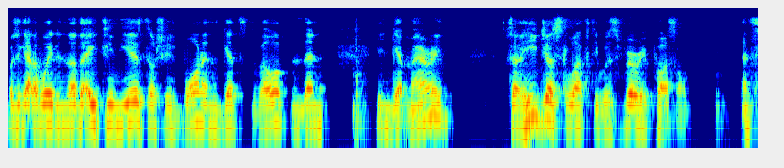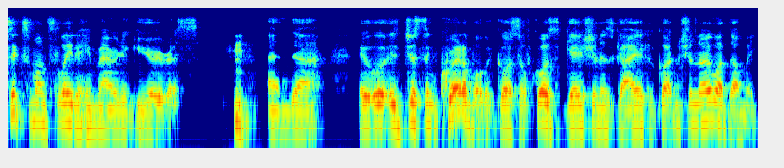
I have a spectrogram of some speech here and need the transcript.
Was he got to wait another 18 years till she's born and gets developed, and then he can get married? So he just left. He was very puzzled. And six months later, he married a Geiris. Hmm. and uh, it, was just incredible because, of course, Gershon is Gaia Kukot Shanola dummy.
